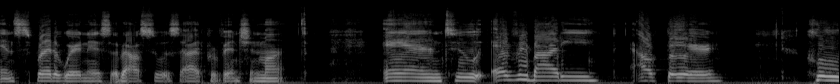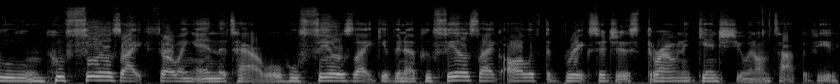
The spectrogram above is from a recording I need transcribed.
and spread awareness about Suicide Prevention Month. And to everybody out there who who feels like throwing in the towel, who feels like giving up, who feels like all of the bricks are just thrown against you and on top of you.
